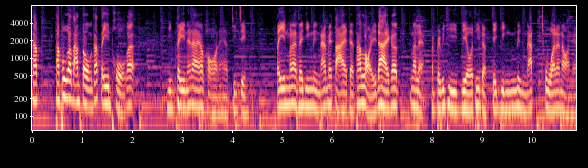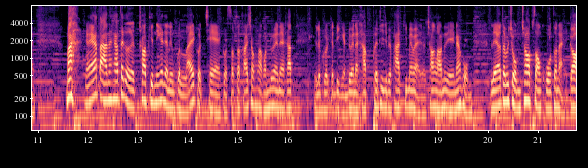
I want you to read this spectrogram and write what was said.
ถ้าถ้าพูดกันตามตรง ถ้าตีนโผล่ก็ยิงตีนให้ได้ก็พอนะครับ จริง ๆ ตีนมันอาจจะยิงหนึ่งนัดไม่ตาย แต่ถ้าหลอยได้ก็นั่นแหละ มันเป็นวิธีเดียวที่แบบจะยิงหนึ่งนัดชัวร์แน่นอนนะครับ มาอย่างไรก็ตามนะครับ ถ้าเกิดชอบคลิปนี้ก็อย่าลืมกดไลค์กดแชร์กด subscribe ช่องเรากันด้วยนะครับอย่าลืมกดกระดิ่งกันด้วยนะครับเพื่อที่จะไปพลาดคลิปใหม่ๆจากช่องเรานั่นเองนะผมแล้วท่านผู้ชมชอบซองควงตัวไหนก็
